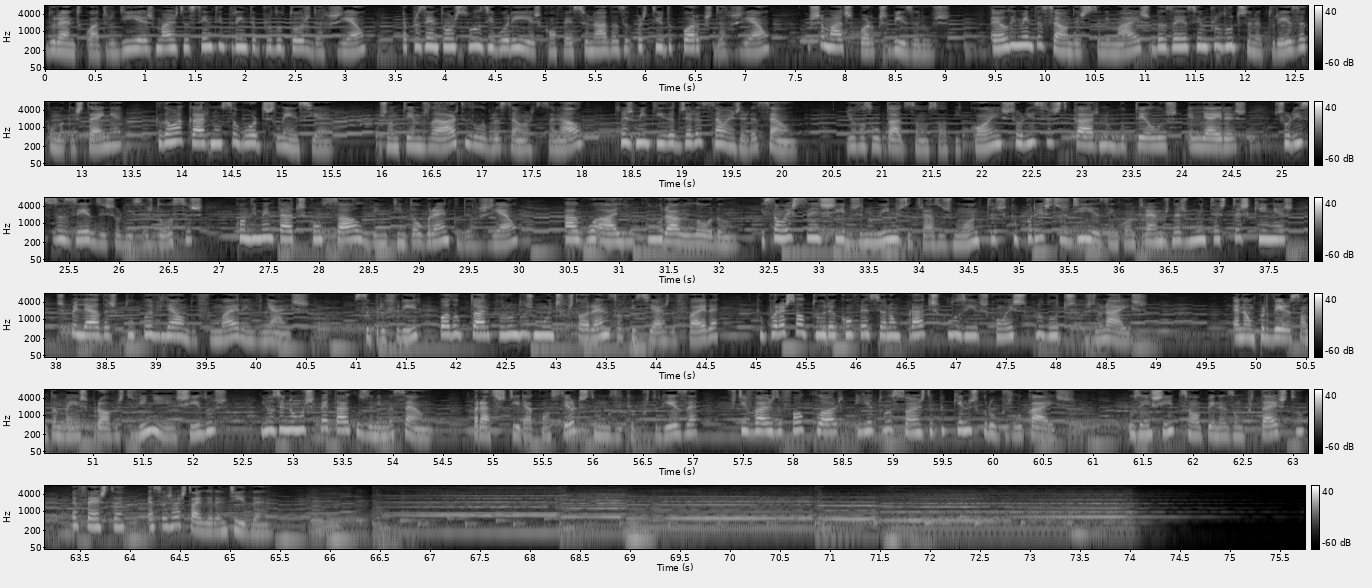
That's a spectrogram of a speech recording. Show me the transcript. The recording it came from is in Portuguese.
Durante quatro dias, mais de 130 produtores da região apresentam as suas iguarias confeccionadas a partir de porcos da região, os chamados porcos bízaros. A alimentação destes animais baseia-se em produtos da natureza, como a castanha, que dão à carne um sabor de excelência. Juntemos-lhe a arte de elaboração artesanal, transmitida de geração em geração. E o resultado são salpicões, chouriças de carne, botelos, alheiras, chouriços azedos e chouriças doces, condimentados com sal, vinho tinto ou branco da região, água, alho, colorau e louro. E são estes enchidos genuínos de trás os montes que por estes dias encontramos nas muitas tasquinhas espalhadas pelo pavilhão do fumeiro em Vinhais. Se preferir, pode optar por um dos muitos restaurantes oficiais da feira que por esta altura confeccionam pratos exclusivos com estes produtos regionais. A não perder são também as provas de vinho e enchidos e os inúmeros espetáculos de animação, para assistir a concertos de música portuguesa, festivais de folclore e atuações de pequenos grupos locais. Os enchidos são apenas um pretexto, a festa, essa já está garantida.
